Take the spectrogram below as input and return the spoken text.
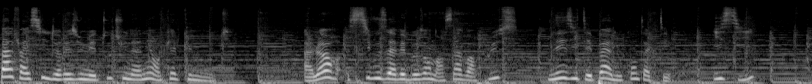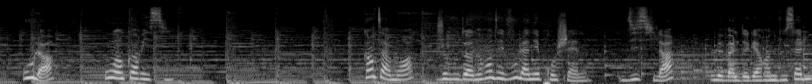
Pas facile de résumer toute une année en quelques minutes. Alors, si vous avez besoin d'en savoir plus, n'hésitez pas à nous contacter. Ici, ou là, ou encore ici. Quant à moi, je vous donne rendez-vous l'année prochaine. D'ici là, le Val-de-Garonne vous salue.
